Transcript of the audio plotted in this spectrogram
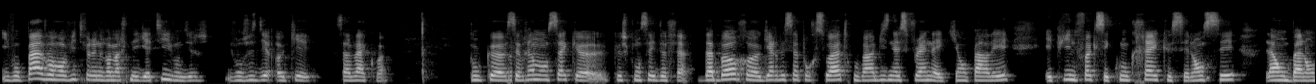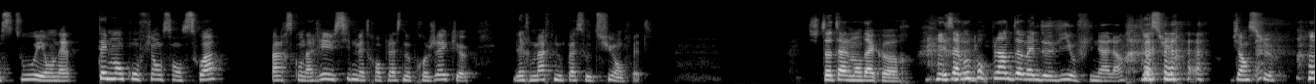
ils vont pas avoir envie de faire une remarque négative, ils vont, dire, ils vont juste dire, ok, ça va, quoi. Donc, euh, c'est vraiment ça que, je conseille de faire. D'abord, euh, garder ça pour soi, trouver un business friend avec qui en parler. Et puis, une fois que c'est concret, que c'est lancé, là, on balance tout et on a tellement confiance en soi parce qu'on a réussi de mettre en place nos projets que les remarques nous passent au-dessus, en fait. Je suis totalement d'accord. Et ça vaut pour plein de domaines de vie au final. Hein. Bien sûr, bien sûr.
